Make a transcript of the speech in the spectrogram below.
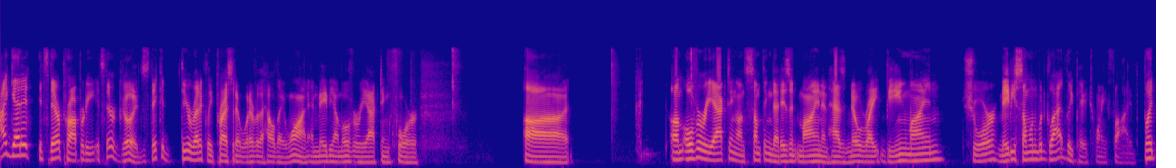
I get it. It's their property. It's their goods. They could theoretically price it at whatever the hell they want. And maybe I'm overreacting for. Uh, I'm overreacting on something that isn't mine and has no right being mine. Sure, maybe someone would gladly pay 25. But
